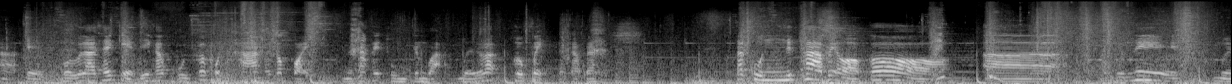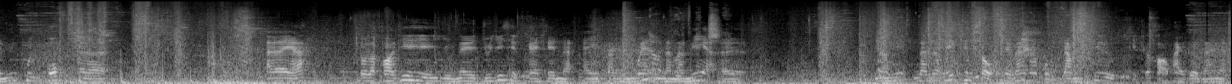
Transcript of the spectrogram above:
อ่าเกรดหมดเวลาใช้เกรดนี้ครับ คุณก็กดค้างแล้วก็ปล่อยนะครับให้ทุงจังหวะเหมือนว่าเพอร์เฟกนะครับนะถ้าคุณนึกภาพไม่ออกก็อ่าคุณนี่เหมือนคุณพบเอ่ออะไรอะตัวละครที่อยู่ในจูจิสิไกเซนอะไอตาลุงแว่นนานามิอะเออ นามินานามิเคนโตะใช่ไหมถ้าผมจำชื่อผิดก็ขออภัยด้วยนะเนี่ย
